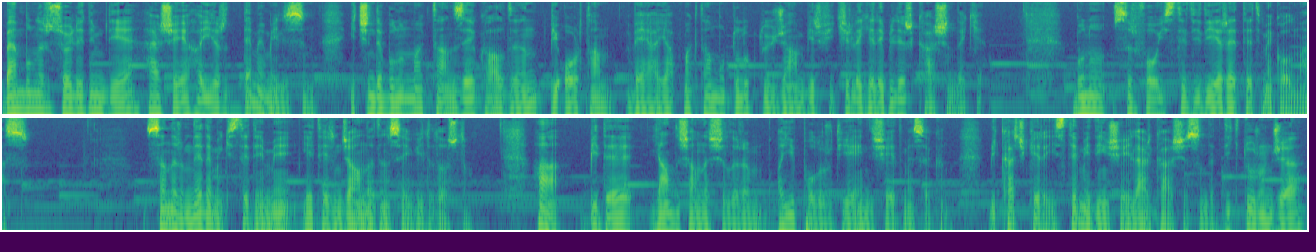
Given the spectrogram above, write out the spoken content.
Ben bunları söyledim diye her şeye hayır dememelisin. İçinde bulunmaktan zevk aldığın bir ortam veya yapmaktan mutluluk duyacağın bir fikirle gelebilir karşındaki. Bunu sırf o istedi diye reddetmek olmaz. Sanırım ne demek istediğimi yeterince anladın sevgili dostum. Ha bir de yanlış anlaşılırım, ayıp olur diye endişe etme sakın. Birkaç kere istemediğin şeyler karşısında dik durunca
